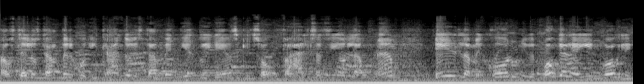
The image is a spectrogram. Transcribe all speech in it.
A usted lo están perjudicando, le están vendiendo ideas que son falsas, señor. La UNAM es la mejor universidad. Póngale ahí en Google,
